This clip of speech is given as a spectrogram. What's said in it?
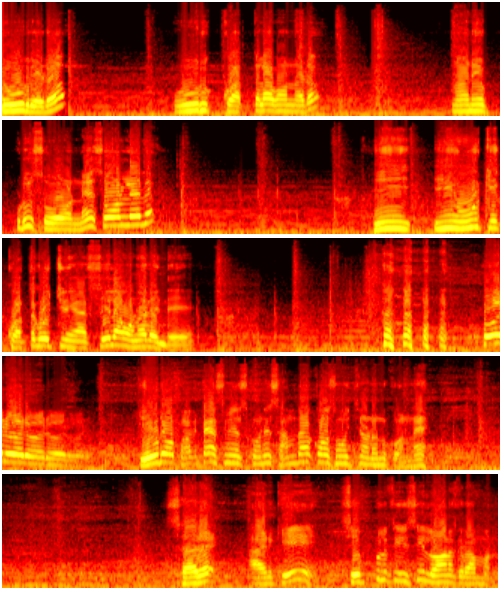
ఎవడు రాడో ఊరు కొత్తలాగా ఉన్నాడో? నేను ఎప్పుడు చూడనే చూడలేదు. ఈ ఈ ఊరికి కొత్తగా వచ్చిన ఎస్సీలా ఉన్నాడండి. ఓరు ఓరు ఓరు ఓరు ఓరు. ఎవడో పగటాసం వేసుకొని సందా కోసం వచ్చినాడు అనుకోనే సరే ఆయనకి చెప్పులు తీసి లోనకు రమ్మను.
